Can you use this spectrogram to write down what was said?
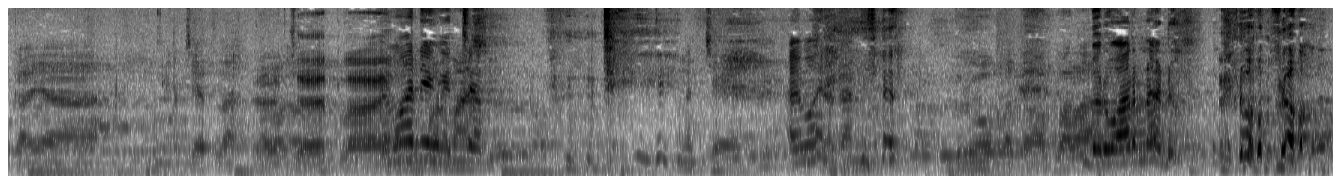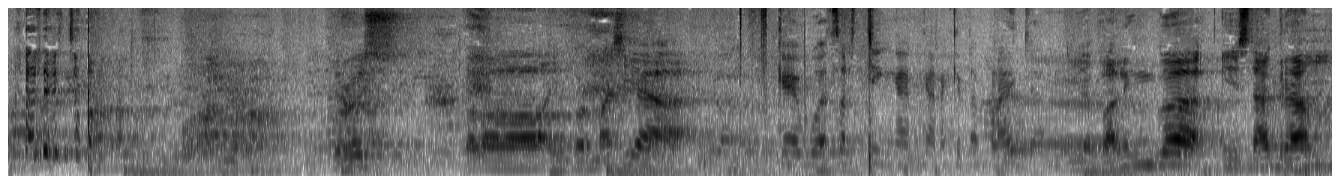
kayak ngechat lah. Ya, Kalau chat live Emang ada yang ngechat? ngechat. Emang ngechat? grup atau apalah. Berwarna dong ada cowok terus kalau informasi ya kayak buat searching kan karena kita pelajar ya paling gua Instagram.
